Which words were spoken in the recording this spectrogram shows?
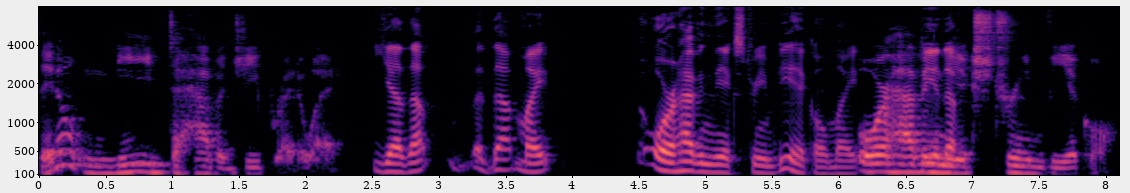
they don't need to have a Jeep right away. Yeah that that might or having the extreme vehicle might or having the extreme vehicle.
